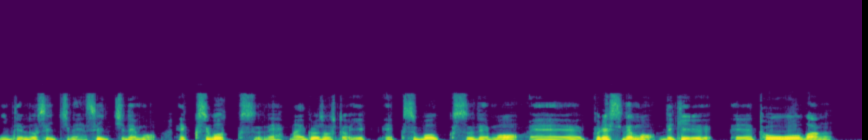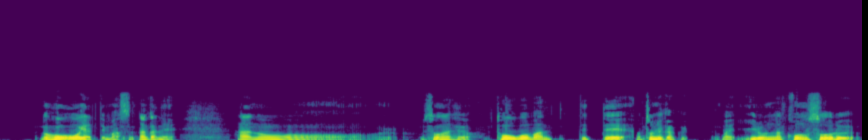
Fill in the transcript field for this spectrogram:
ニンテンドースイッチね、スイッチでも、Xbox ね、マイクロソフト Xbox でも、えー、プレスでもできる、えー、統合版の方をやってます。なんかね、あのー、そうなんですよ。統合版って言って、とにかく、まあ、いろんなコンソール、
